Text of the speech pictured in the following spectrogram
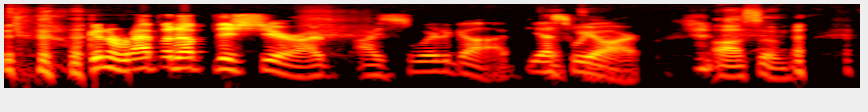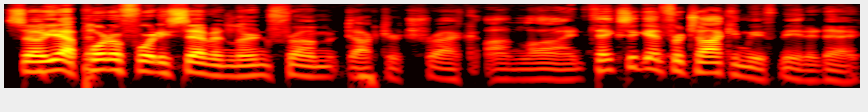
we're going to wrap it up this year. I, I swear to God. Yes, we are. Awesome. So, yeah, Portal 47, learn from Dr. Trek online. Thanks again for talking with me today.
